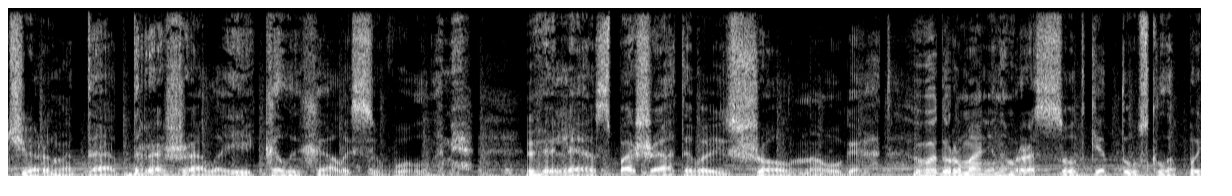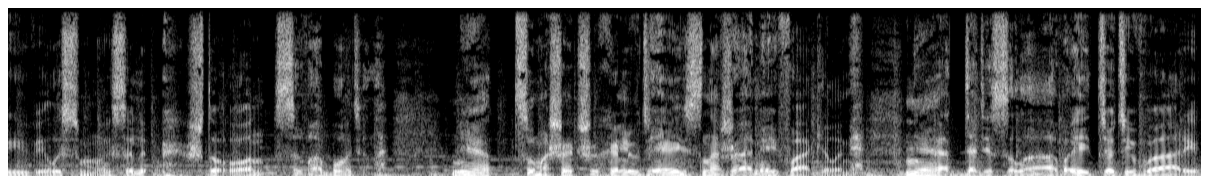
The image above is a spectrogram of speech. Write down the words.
Чернота дрожала и колыхалась волнами. Велес, пошатываясь, шел наугад. В одурманенном рассудке тускло появилась мысль, что он свободен. Нет сумасшедших людей с ножами и факелами. Нет дяди Славы и тети Вари.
